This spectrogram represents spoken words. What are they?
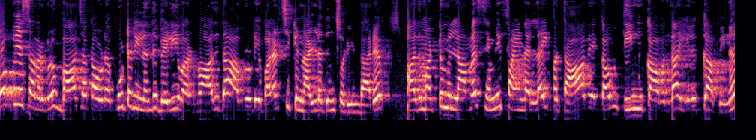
ஓபிஎஸ் அவர்களும் பாஜகவோட கூட்டணியில இருந்து வெளியே வரணும். அதுதான் அவருடைய வளர்ச்சிக்கு நல்லதுன்னு சொல்லியிருந்தாரு. அது மட்டும் இல்லாம செமி பைனல்ல இப்ப தாவேக்காவும் திமுகவும் தான் இருக்கு அப்படின்னு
